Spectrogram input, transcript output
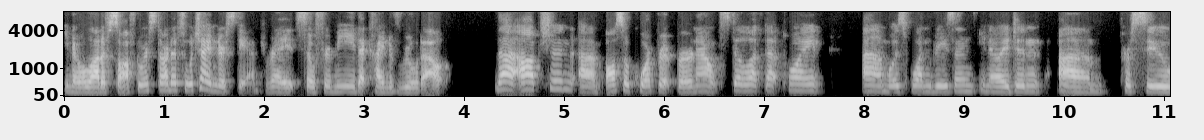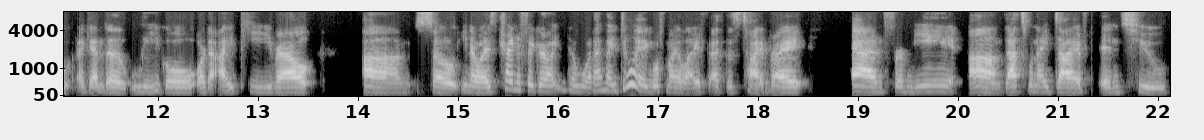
you know a lot of software startups which i understand right? So for me that kind of ruled out that option. Um, also corporate burnout still at that point um, was one reason you know i didn't um, pursue again the legal or the ip route. Um, so you know i was trying to figure out you know what am i doing with my life at this time right? And for me um, that's when i dived into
